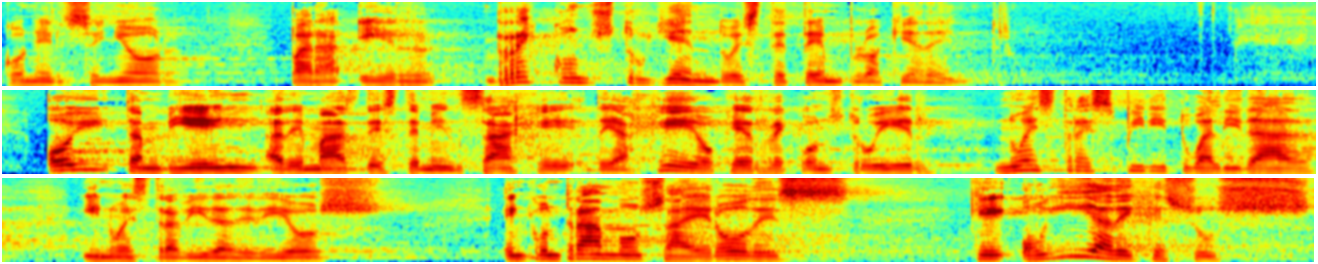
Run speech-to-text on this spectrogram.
con el Señor para ir reconstruyendo este templo aquí adentro. Hoy también, además de este mensaje de Ageo, que es reconstruir nuestra espiritualidad y nuestra vida de Dios, encontramos a Herodes que oía de Jesús,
